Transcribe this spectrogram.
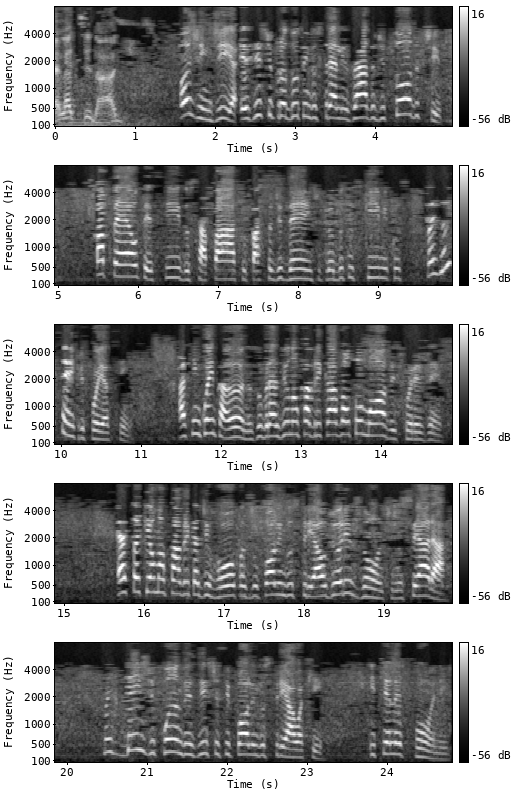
A eletricidade. Hoje em dia, existe produto industrializado de todo tipo. Papel, tecido, sapato, pasta de dente, produtos químicos, mas nem sempre foi assim. Há 50 anos, o Brasil não fabricava automóveis, por exemplo. Esta aqui é uma fábrica de roupas do Polo Industrial de Horizonte, no Ceará. Mas desde quando existe esse polo industrial aqui? E telefone?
